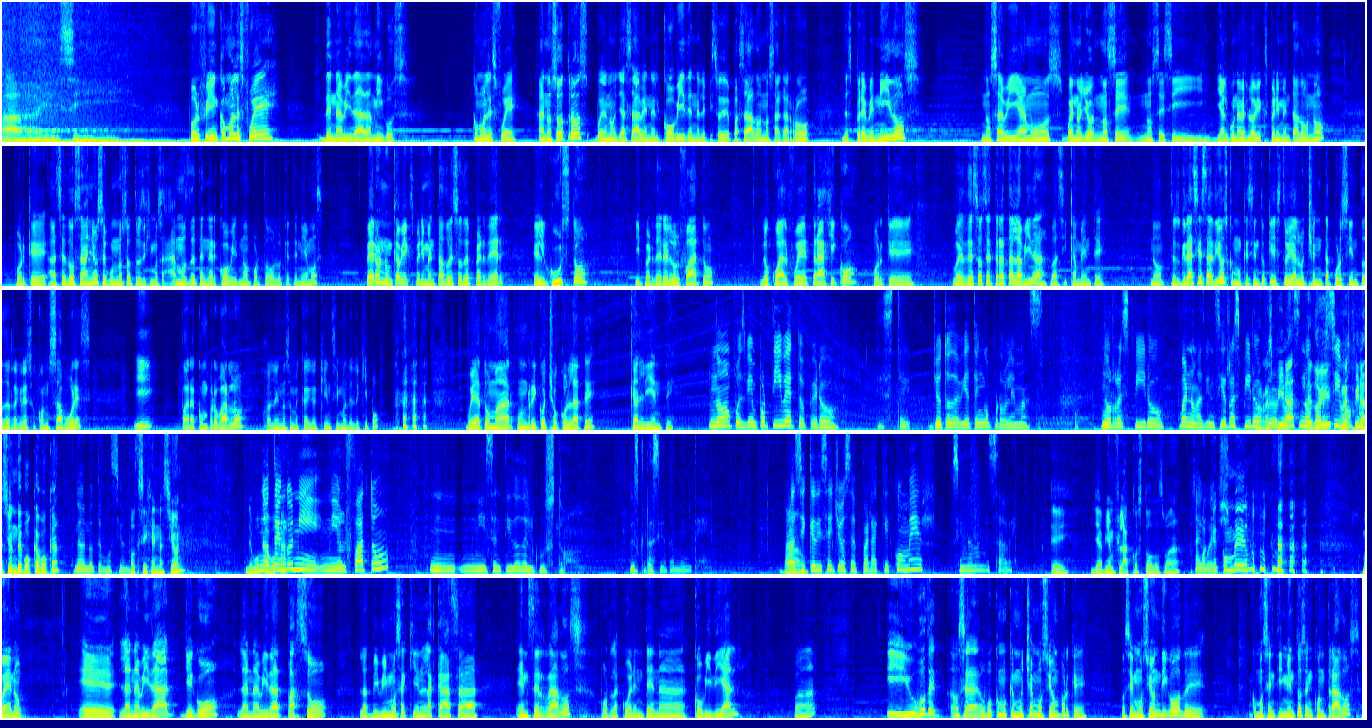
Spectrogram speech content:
Ay, sí. Por fin, ¿cómo les fue de Navidad, amigos? ¿Cómo les fue? A nosotros, bueno, ya saben, el COVID en el episodio pasado nos agarró desprevenidos. No sabíamos, bueno, yo no sé, no sé si ya alguna vez lo había experimentado o no, porque hace dos años, según nosotros dijimos, ah, hemos de tener COVID, ¿no? Por todo lo que teníamos, pero nunca había experimentado eso de perder el gusto y perder el olfato, lo cual fue trágico porque, pues, de eso se trata la vida, básicamente. ¿no? Entonces, gracias a Dios, como que siento que estoy al 80% de regreso con sabores. Y para comprobarlo, ojalá y no se me caiga aquí encima del equipo, voy a tomar un rico chocolate caliente. No, pues bien por ti, Beto, pero este, yo todavía tengo problemas. No respiro. Bueno, más bien sí respiro. ¿No pero respiras? No, no ¿Te doy percibo. respiración de boca a boca? no, no te emociones. ¿Oxigenación de boca a no boca? tengo ni, ni olfato ni sentido del gusto, desgraciadamente. Ahora sí que dice Joseph, ¿para qué comer si nada me sabe? Ey, ya bien flacos todos, ¿va? I ¿Para qué comer? bueno, eh, la Navidad llegó, la Navidad pasó, las vivimos aquí en la casa, encerrados por la cuarentena covidial, ¿va? Y hubo de, o sea, hubo como que mucha emoción porque, o sea, emoción digo de como sentimientos encontrados.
